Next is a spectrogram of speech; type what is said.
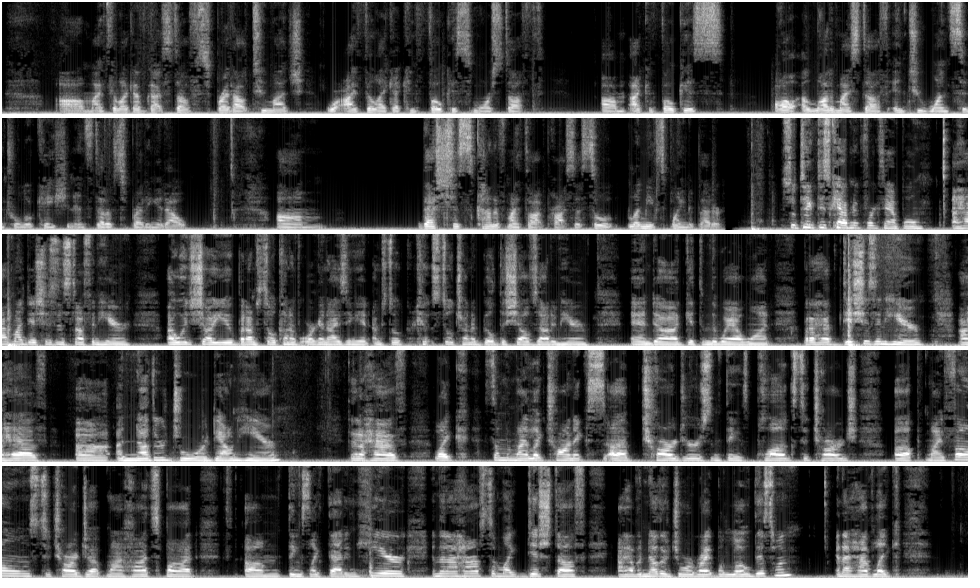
Um, I feel like I've got stuff spread out too much where I feel like I can focus more stuff um, I can focus all, a lot of my stuff into one central location instead of spreading it out. Um, that's just kind of my thought process. So let me explain it better. So take this cabinet, for example. I have my dishes and stuff in here. I would show you, but I'm still kind of organizing it. I'm still still trying to build the shelves out in here and uh, get them the way I want. But I have dishes in here. I have uh, another drawer down here that I have like some of my electronics, uh, chargers and things, plugs to charge up my phones, to charge up my hotspot, um, things like that in here. And then I have some like dish stuff. I have another drawer right below this one. And I have like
